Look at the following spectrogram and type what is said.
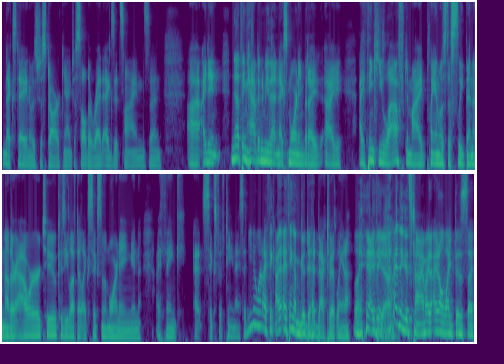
next day, and it was just dark, and I just saw the red exit signs. And uh, I didn't. Nothing happened to me that next morning, but I I I think he left, and my plan was to sleep in another hour or two because he left at like six in the morning, and I think at six fifteen, I said, you know what, I think I, I think I'm good to head back to Atlanta. Like I think Yeah. I think it's time. I, I don't like this. I,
